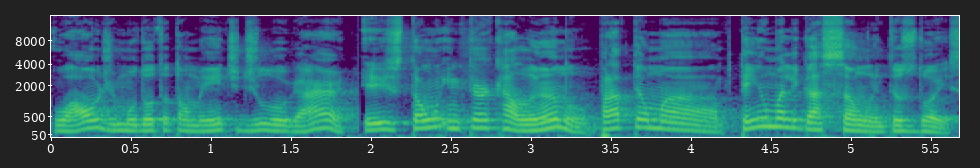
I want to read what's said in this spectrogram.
o áudio mudou totalmente de lugar, eles estão intercalando pra ter uma tem uma ligação entre os dois,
